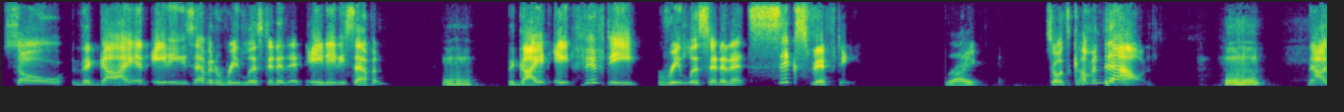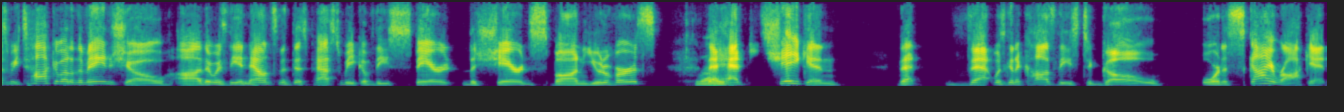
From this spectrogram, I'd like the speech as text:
So the guy at 887 relisted it at 887. hmm The guy at 850 relisted it at 650. Right. So it's coming down. hmm Now, as we talk about on the main show, uh, there was the announcement this past week of the spared, the shared spawn universe that had shaken that that was going to cause these to go or to skyrocket.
